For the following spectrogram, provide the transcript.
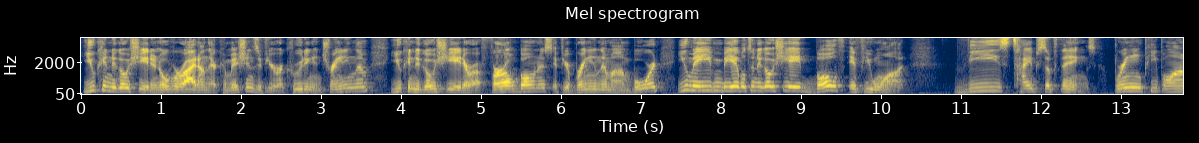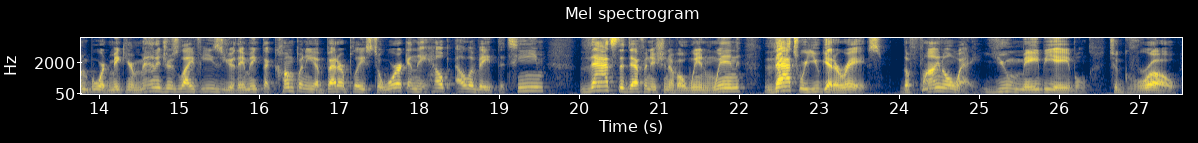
You can negotiate an override on their commissions if you're recruiting and training them. You can negotiate a referral bonus if you're bringing them on board. You may even be able to negotiate both if you want. These types of things bringing people on board make your manager's life easier. They make the company a better place to work and they help elevate the team. That's the definition of a win win. That's where you get a raise. The final way you may be able to grow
